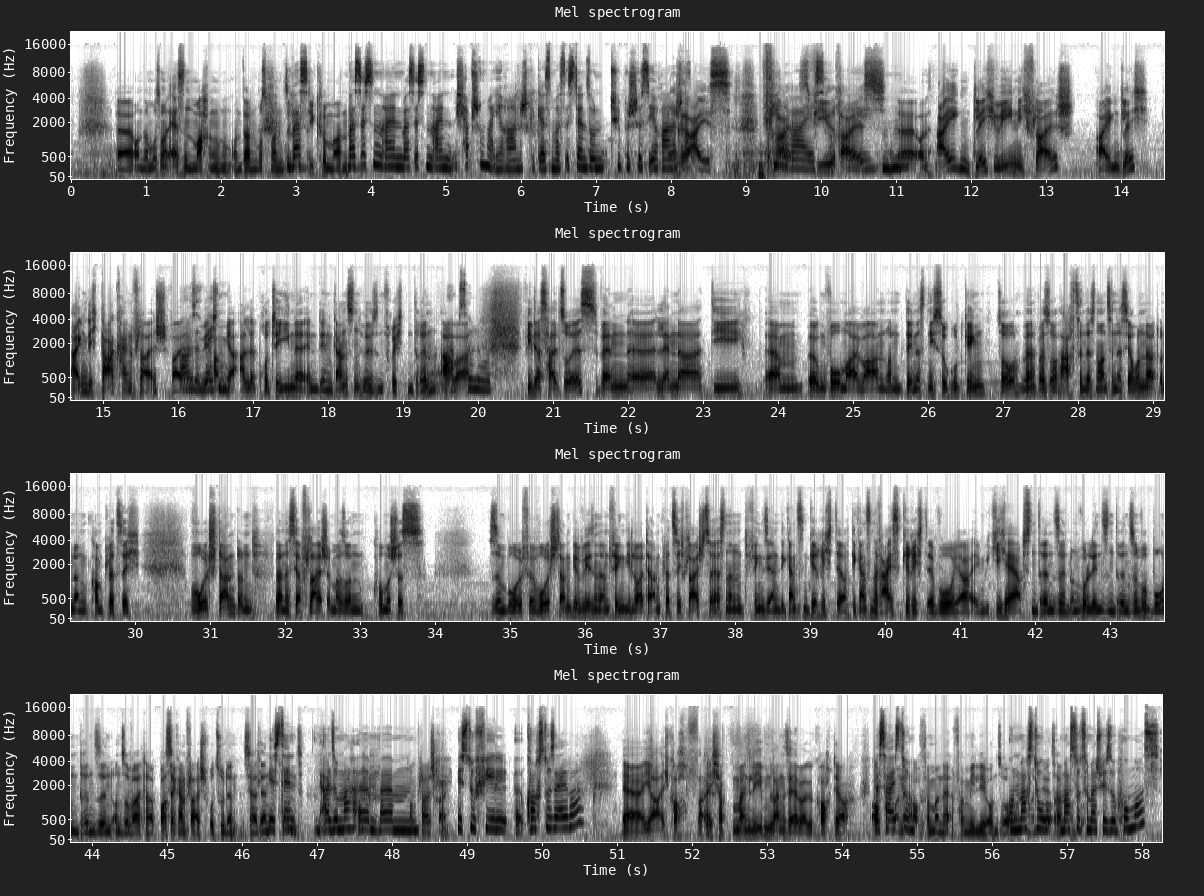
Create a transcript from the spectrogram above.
äh, und dann muss man Essen machen und dann muss man sich was, um die kümmern. Was ist denn ein was ist denn ein? Ich habe schon mal iranisch gegessen. Was ist denn so ein typisches iranisches? Reis. Viel Reis. Viel okay. Reis mhm. äh, und eigentlich wenig Fleisch. Eigentlich. Eigentlich gar kein Fleisch, weil wir welchen? haben ja alle Proteine in den ganzen Hülsenfrüchten drin. Aber Absolut. wie das halt so ist, wenn äh, Länder, die ähm, irgendwo mal waren und denen es nicht so gut ging, so, ne? weil so 18. bis 19. Jahrhundert und dann kommt plötzlich Wohlstand und dann ist ja Fleisch immer so ein komisches Symbol für Wohlstand gewesen. Und dann fingen die Leute an, plötzlich Fleisch zu essen. Dann fingen sie an, die ganzen Gerichte, auch die ganzen Reisgerichte, wo ja irgendwie Kichererbsen drin sind und wo Linsen drin sind, wo Bohnen drin sind und so weiter. Brauchst ja kein Fleisch. Wozu denn? Ist ja dann ist denn, also mach, ähm, ähm, kommt Fleisch rein. Isst du viel, äh, kochst du selber? Äh, ja, ich koche. Ich habe mein Leben lang selber gekocht, ja. Auch das heißt, meine, du auch für meine Familie und so. Und machst du machst du zum Beispiel so Hummus?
